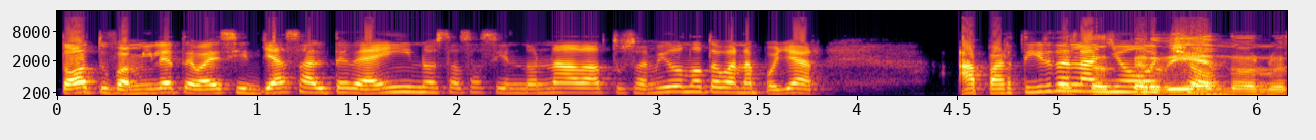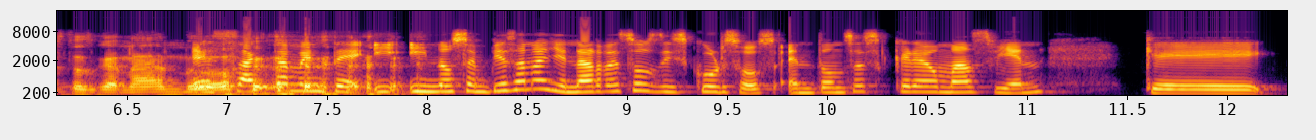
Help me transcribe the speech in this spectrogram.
toda tu familia te va a decir, ya salte de ahí, no estás haciendo nada, tus amigos no te van a apoyar a partir del año 8. perdiendo, no estás ganando. Exactamente, y, nos empiezan a llenar de esos discursos. Entonces creo más bien que,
